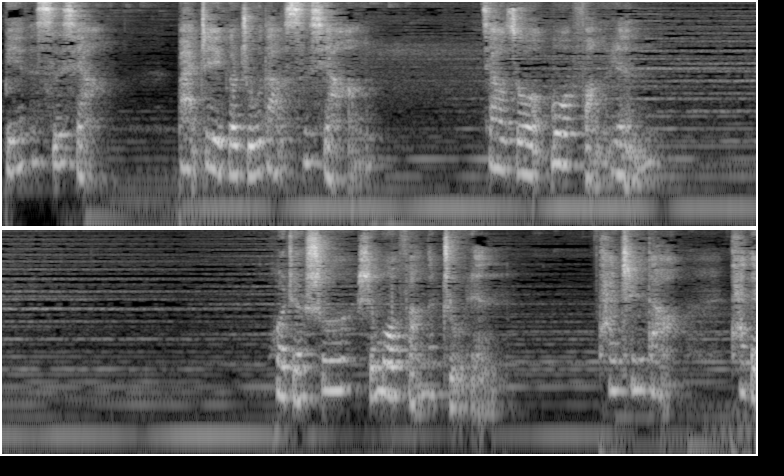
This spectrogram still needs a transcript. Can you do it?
别的思想把这个主导思想叫做模仿人，或者说是磨坊的主人。他知道他的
